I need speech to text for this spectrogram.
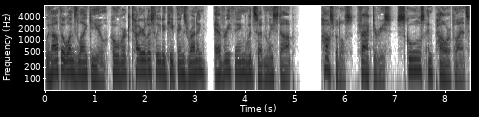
Without the ones like you, who work tirelessly to keep things running, everything would suddenly stop. Hospitals, factories, schools, and power plants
